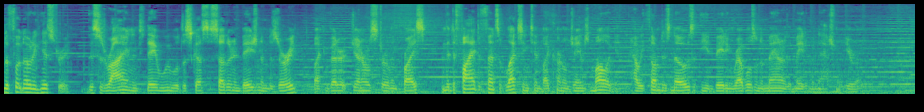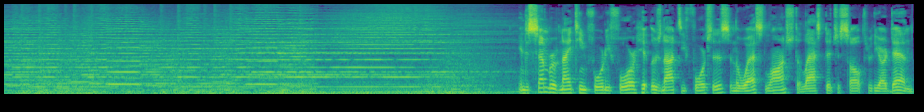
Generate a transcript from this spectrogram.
to Footnoting History. This is Ryan, and today we will discuss the Southern invasion of Missouri by Confederate General Sterling Price and the defiant defense of Lexington by Colonel James Mulligan, and how he thumbed his nose at the invading rebels in a manner that made him a national hero. In December of 1944, Hitler's Nazi forces in the West launched a last ditch assault through the Ardennes,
